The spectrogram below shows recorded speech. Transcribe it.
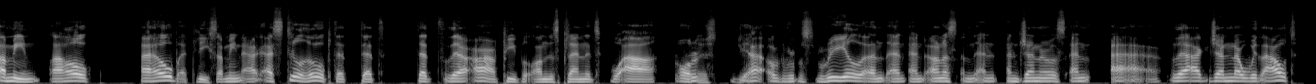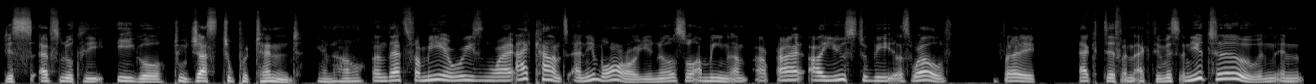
I mean, I hope, I hope at least. I mean, I, I still hope that that that there are people on this planet who are Honest. yeah, real and, and, and honest and, and, and generous and uh, they are gender without this absolutely ego to just to pretend, you know. And that's for me a reason why I can't anymore, you know. So I mean, I'm, I I used to be as well very active and activist, and you too in in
